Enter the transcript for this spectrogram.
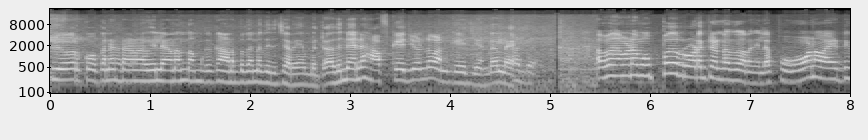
പ്യുവർ കോക്കനട്ട് ആണെങ്കിലാണെന്ന് നമുക്ക് കാണുമ്പോൾ തന്നെ തിരിച്ചറിയാൻ പറ്റും. അതിന്റെ തന്നെ ഹാഫ് കെ ജി ഉണ്ട് വൺ കെ ജി ഉണ്ട് അല്ലേ? അതെ അപ്പൊ നമ്മുടെ മുപ്പത് പ്രോഡക്റ്റ് ഉണ്ടെന്ന് പറഞ്ഞില്ല? അപ്പൊ ഓണമായിട്ട് ഈ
